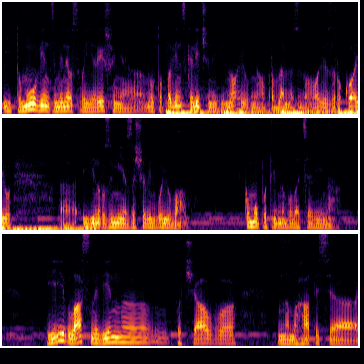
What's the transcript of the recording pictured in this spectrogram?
І тому він змінив свої рішення. Ну тобто він скалічений війною, в нього проблеми з ногою, з рукою, е, і він розуміє, за що він воював, кому потрібна була ця війна. І, власне, він е, почав намагатися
